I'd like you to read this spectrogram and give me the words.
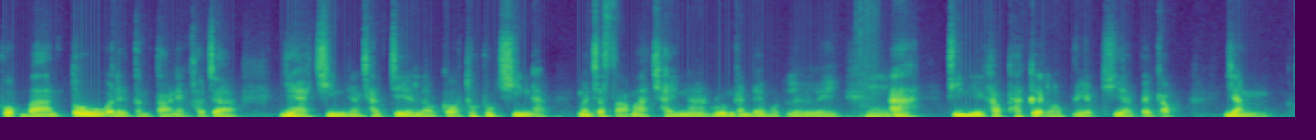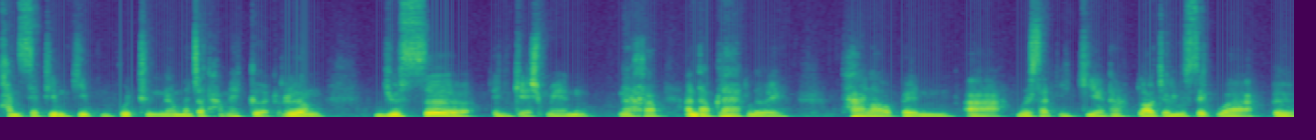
พวกบานตู้อะไรต่างๆเนี่ยเขาจะแยกชิ้นอย่างชัดเจน แล้วก็ทุก ๆ ชิ้นอะมันจะสามารถใช้งานร่วมกันได้หมดเลยอืมอะทีนี้ครับถ้าเกิดเราเปรียบเทียบไปกับอย่าง concept ที่เมื่อกี้ผมพูดถึงนะมันจะทำให้เกิดเรื่อง user engagement นะครับอันดับแรกเลย ถ้าเราเป็นบริษัทอีเกียนะเราจะรู้สึกว่าเออ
